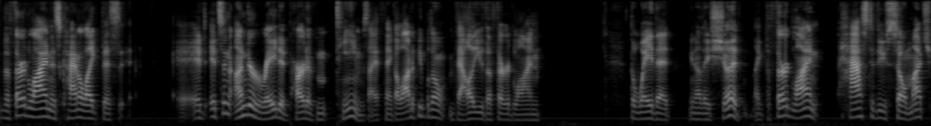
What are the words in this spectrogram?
the third line is kind of like this. It, it's an underrated part of teams. I think a lot of people don't value the third line the way that you know they should. Like the third line has to do so much.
